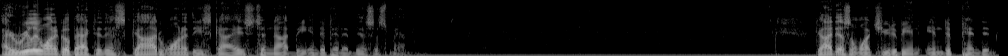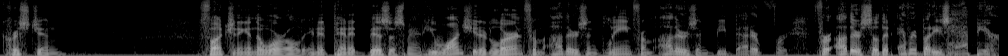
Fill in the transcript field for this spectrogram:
I really want to go back to this. God wanted these guys to not be independent businessmen. God doesn't want you to be an independent Christian functioning in the world, independent businessman. He wants you to learn from others and glean from others and be better for, for others so that everybody's happier.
